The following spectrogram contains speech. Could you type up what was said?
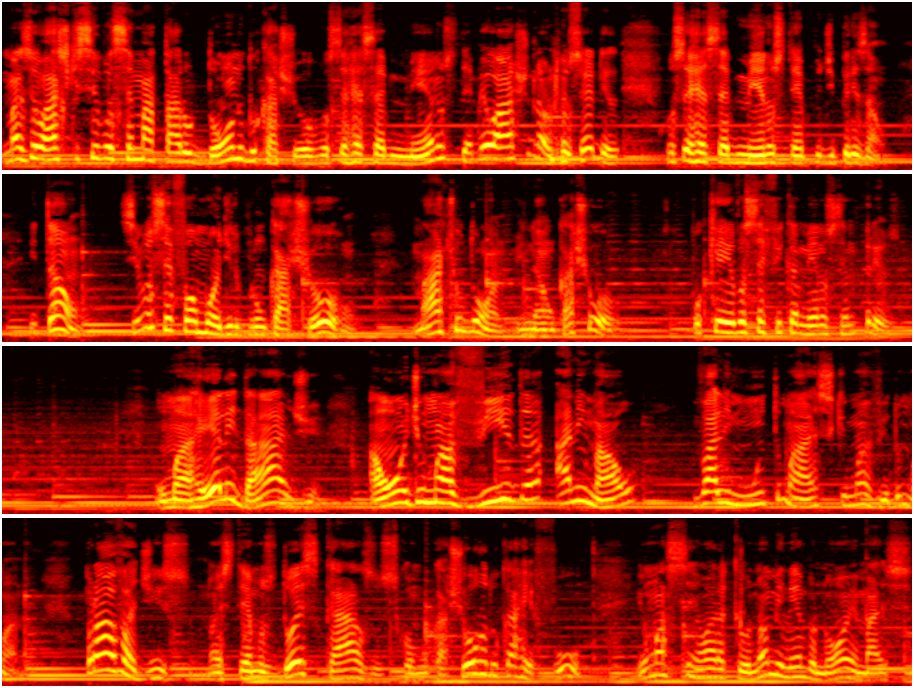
Mas eu acho que se você matar o dono do cachorro, você recebe menos tempo. Eu acho, não, tenho certeza. Você recebe menos tempo de prisão. Então, se você for mordido por um cachorro, mate o dono e não o cachorro. Porque aí você fica menos tempo preso. Uma realidade onde uma vida animal vale muito mais que uma vida humana. Prova disso, nós temos dois casos, como o cachorro do Carrefour e uma senhora que eu não me lembro o nome, mas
